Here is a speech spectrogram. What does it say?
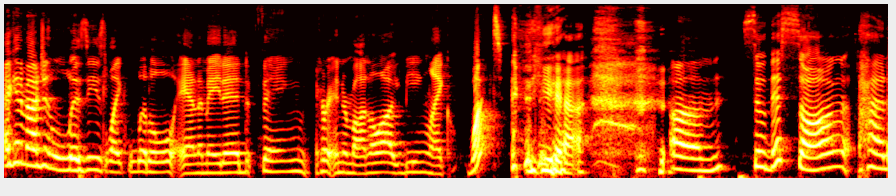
I can imagine Lizzie's like little animated thing, her inner monologue being like, "What?" Yeah. um. So this song had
